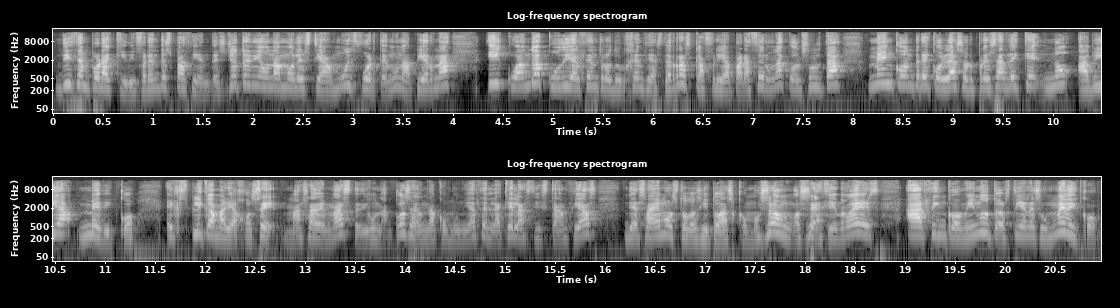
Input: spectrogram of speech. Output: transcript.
Dicen por aquí diferentes pacientes, yo tenía una molestia muy fuerte en una pierna y cuando acudí acudí al centro de urgencias de Rascafría para hacer una consulta, me encontré con la sorpresa de que no había médico. Explica María José. Más además, te digo una cosa, en una comunidad en la que las distancias ya sabemos todos y todas cómo son. O sea que no es a cinco minutos tienes un médico.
